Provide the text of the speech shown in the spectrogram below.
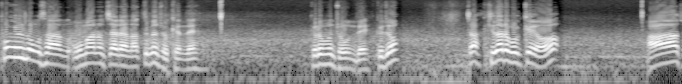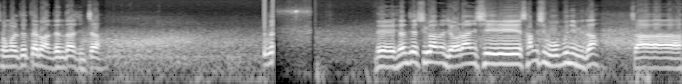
통일동산 5만원짜리 하나 뜨면 좋겠네. 그러면 좋은데, 그죠? 자, 기다려 볼게요. 아, 정말 뜻대로 안 된다, 진짜. 네, 현재 시간은 11시 35분입니다. 자,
